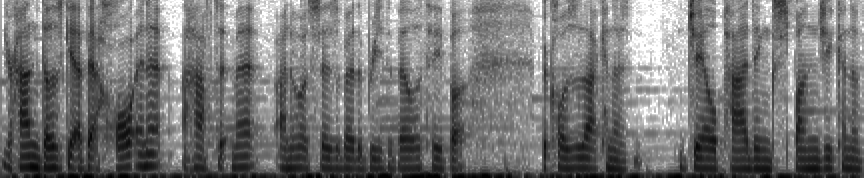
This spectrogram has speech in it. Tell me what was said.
Your hand does get a bit hot in it, I have to admit. I know it says about the breathability, but because of that kind of gel padding, spongy kind of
